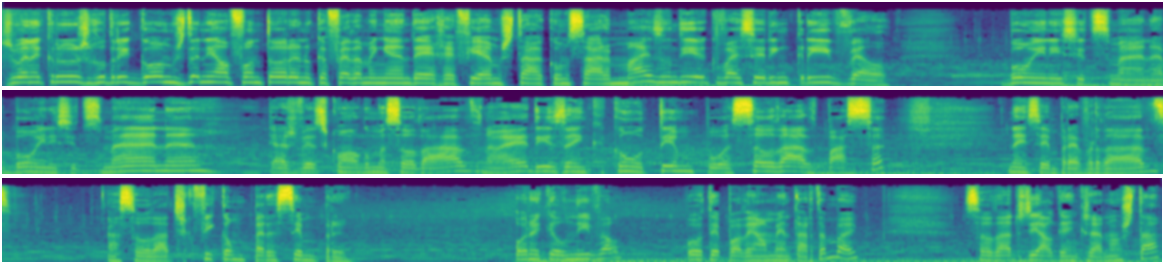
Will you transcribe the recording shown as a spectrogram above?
Joana Cruz, Rodrigo Gomes, Daniel Fontoura no Café da Manhã da RFM está a começar mais um dia que vai ser incrível. Bom início de semana, bom início de semana, que às vezes com alguma saudade, não é? Dizem que com o tempo a saudade passa. Nem sempre é verdade. Há saudades que ficam para sempre. Ou naquele nível, ou até podem aumentar também. Saudades de alguém que já não está,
